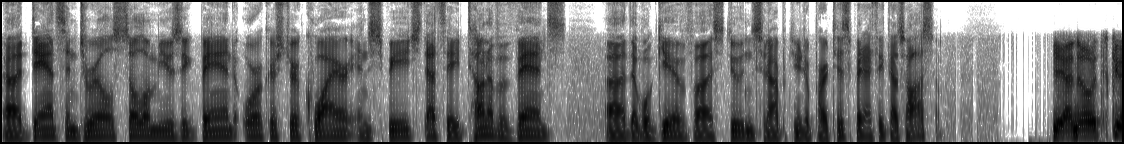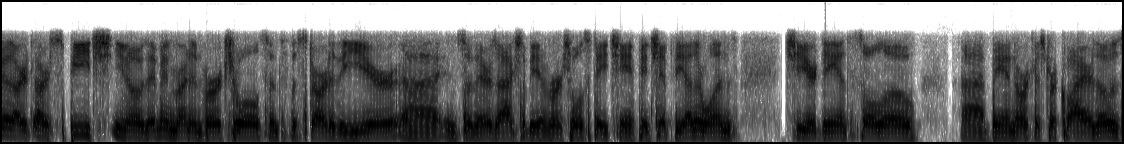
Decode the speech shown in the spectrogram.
uh, dance and drill, solo music, band, orchestra, choir, and speech. That's a ton of events uh, that will give uh, students an opportunity to participate. I think that's awesome. Yeah, no, it's good. Our our speech, you know, they've been running virtual since the start of the year, uh, and so there's actually be a virtual state championship. The other ones, cheer, dance, solo, uh, band, orchestra, choir, those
